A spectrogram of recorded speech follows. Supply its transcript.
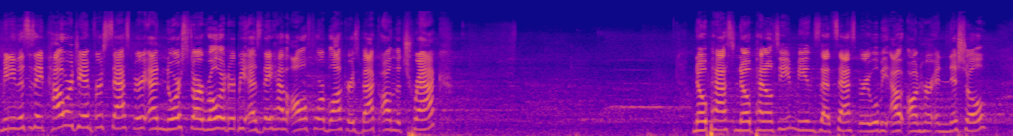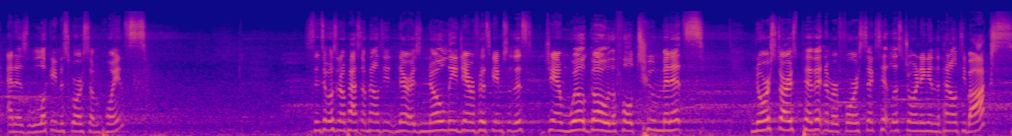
meaning this is a power jam for Sasbury and North Star Roller Derby as they have all four blockers back on the track. No pass, no penalty means that Sasbury will be out on her initial and is looking to score some points. Since it was no pass, no penalty, there is no lead jammer for this game, so this jam will go the full two minutes. North Stars pivot, number four, six, hitless joining in the penalty box.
